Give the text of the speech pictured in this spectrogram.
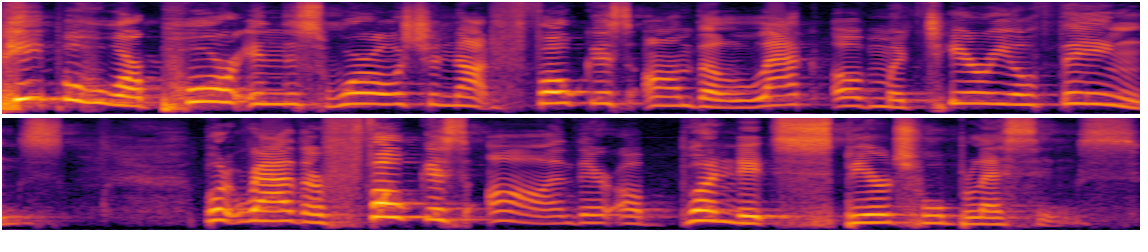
People who are poor in this world should not focus on the lack of material things, but rather focus on their abundant spiritual blessings.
